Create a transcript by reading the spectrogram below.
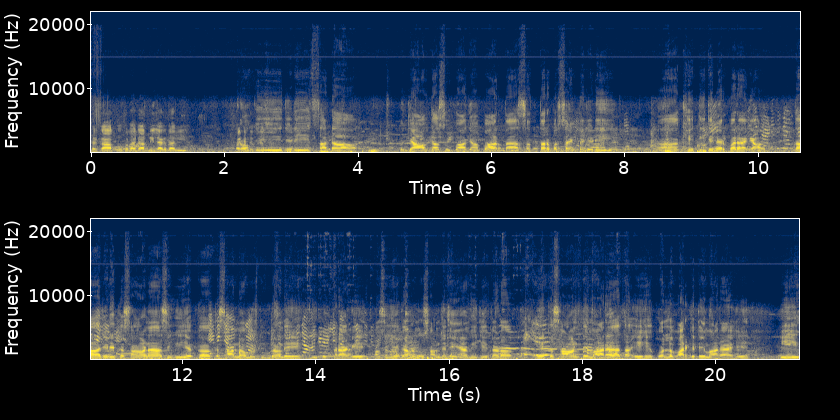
ਸਰਕਾਰ ਤੋਂ ਥੋੜਾ ਡਰ ਨਹੀਂ ਲੱਗਦਾ ਵੀ ਕਿਉਂਕਿ ਜਿਹੜੀ ਸਾਡਾ ਪੰਜਾਬ ਦਾ ਸੂਬਾ ਜਾਂ ਭਾਰਤ ਆ 70% ਜਿਹੜੀ ਖੇਤੀ ਤੇ ਨਿਰਭਰ ਹੈਗਾ, ਤਾਂ ਜਿਹੜੇ ਕਿਸਾਨ ਆ, ਅਸੀਂ ਵੀ ਇੱਕ ਕਿਸਾਨਾਂ ਮਜ਼ਦੂਰਾਂ ਦੇ ਹੀ ਪੁੱਤਰਾਂਗੇ ਅਸੀਂ ਇਹ ਗੱਲ ਨੂੰ ਸਮਝਦੇ ਹਾਂ ਵੀ ਜੇਕਰ ਇਹ ਕਿਸਾਨ ਤੇ ਮਾਰਾ ਤਾਂ ਇਹ ਕੁੱਲ ਵਰਗ ਤੇ ਮਾਰਾ ਇਹ। ਵੀ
